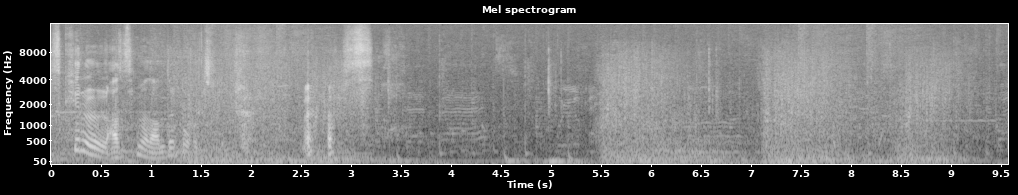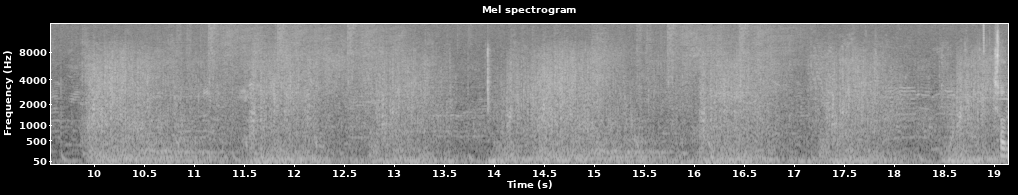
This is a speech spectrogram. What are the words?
스킬을 안 쓰면 안 될 것 같지? 천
